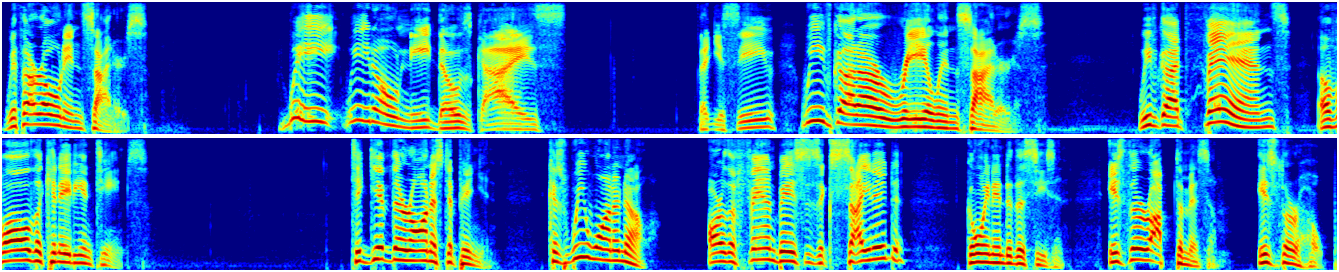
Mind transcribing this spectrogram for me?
with our own insiders. We we don't need those guys that you see. We've got our real insiders. We've got fans of all the Canadian teams to give their honest opinion cuz we want to know are the fan bases excited going into the season? Is there optimism? Is there hope?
